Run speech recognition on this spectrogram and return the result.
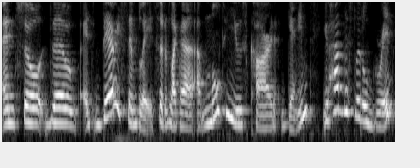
And so the it's very simply, it's sort of like a, a multi-use card game. You have this little grid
